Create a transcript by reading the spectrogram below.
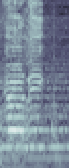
girly, girly.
